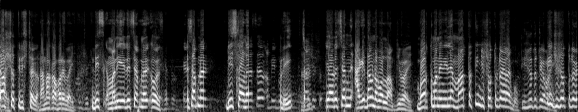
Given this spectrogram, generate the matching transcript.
চারশো ত্রিশ টাকা ধামাকা ভরে ভাই। মানে এটা হচ্ছে আপনার ও এটা হচ্ছে আপনার ডিসকাউন্ট আছে আমি বলি হচ্ছে আমি আগের দামটা বললাম। জি ভাই। বর্তমানে নিলে মাত্র তিনশো সত্তর টাকা রাখব। 370 টাকা তিনশো সত্তর টাকা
